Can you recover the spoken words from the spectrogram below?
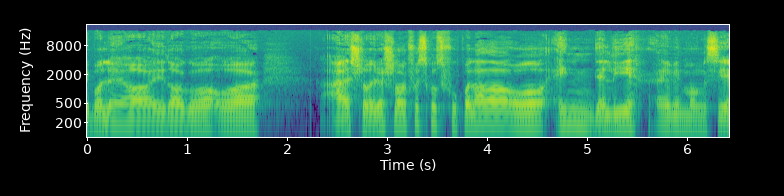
i Balløya i dag òg. Og jeg slår et slag for skotsk fotball, da. Og endelig, eh, vil mange si,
